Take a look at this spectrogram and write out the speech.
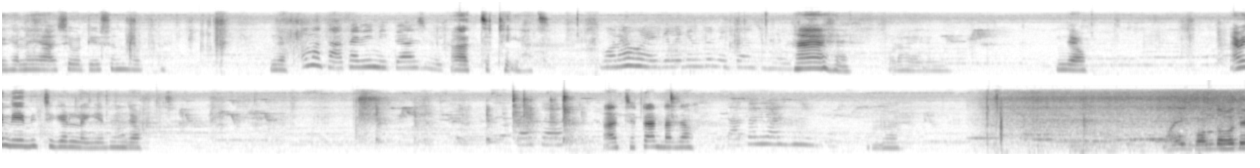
এখানে আসে ও টিউশন তাড়াতাড়ি নিতে আসবে। আচ্ছা ঠিক আছে। হয়ে গেলে কিন্তু নিতে আসবে। হ্যাঁ হ্যাঁ পড়া হয়ে গেল। যাও। আমি দিয়ে দিচ্ছি গেট লাগিয়ে তুমি যাও। আচ্ছা টাটা যাও। মাইক বন্ধ হতে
